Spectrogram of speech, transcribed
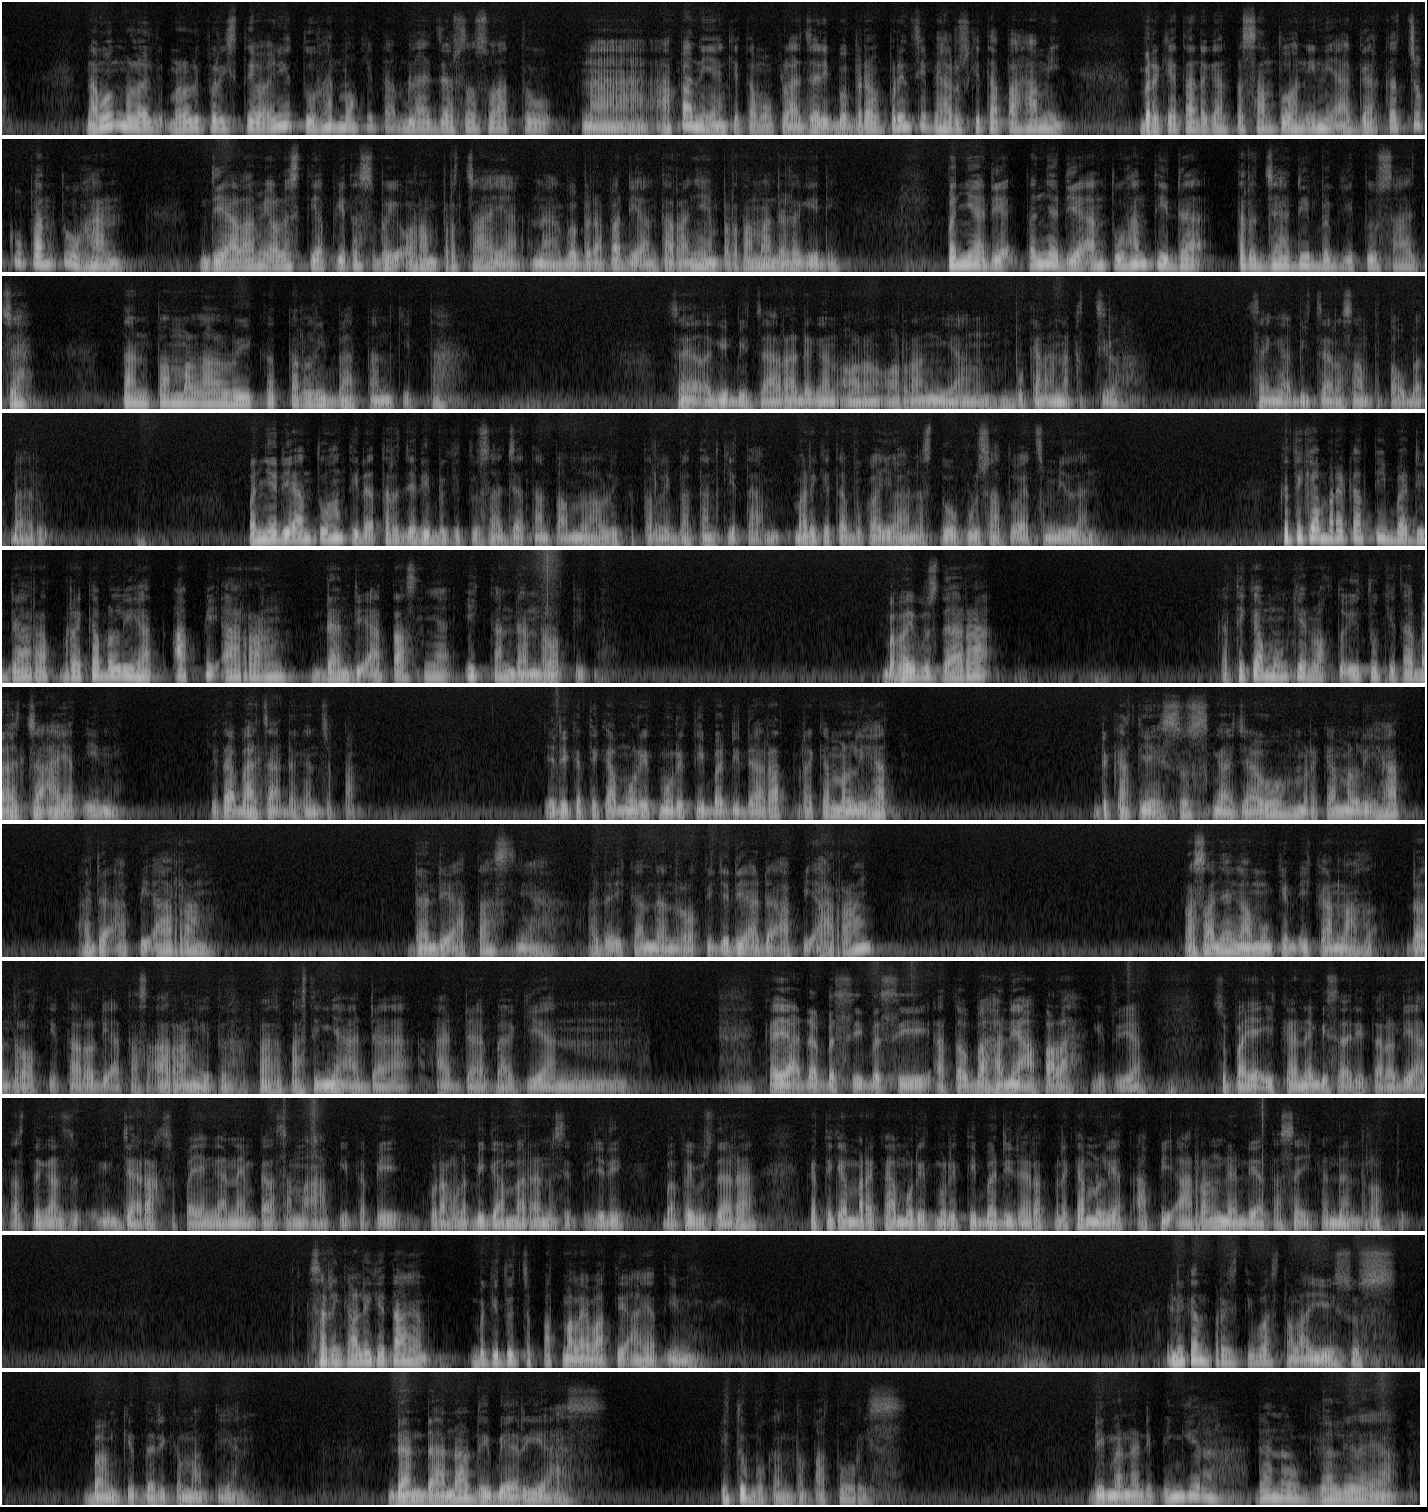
Namun melalui, peristiwa ini Tuhan mau kita belajar sesuatu. Nah apa nih yang kita mau pelajari? Beberapa prinsip yang harus kita pahami berkaitan dengan pesan Tuhan ini agar kecukupan Tuhan dialami oleh setiap kita sebagai orang percaya. Nah beberapa di antaranya yang pertama adalah gini. Penyedia, penyediaan Tuhan tidak terjadi begitu saja tanpa melalui keterlibatan kita. Saya lagi bicara dengan orang-orang yang bukan anak kecil. Saya nggak bicara sampai taubat baru. Penyediaan Tuhan tidak terjadi begitu saja tanpa melalui keterlibatan kita. Mari kita buka Yohanes 21 ayat 9. Ketika mereka tiba di darat, mereka melihat api arang dan di atasnya ikan dan roti. Bapak Ibu Saudara, ketika mungkin waktu itu kita baca ayat ini, kita baca dengan cepat. Jadi ketika murid-murid tiba di darat, mereka melihat dekat Yesus nggak jauh, mereka melihat ada api arang. Dan di atasnya ada ikan dan roti. Jadi ada api arang. Rasanya nggak mungkin ikan dan roti taruh di atas arang gitu. Pastinya ada ada bagian kayak ada besi-besi atau bahannya apalah gitu ya supaya ikannya bisa ditaruh di atas dengan jarak supaya nggak nempel sama api. Tapi kurang lebih gambaran situ. Jadi Bapak Ibu Saudara, ketika mereka murid-murid tiba di darat, mereka melihat api arang dan di atasnya ikan dan roti. Seringkali kita begitu cepat melewati ayat ini. Ini kan peristiwa setelah Yesus bangkit dari kematian. Dan danau di Berias itu bukan tempat turis. Di mana di pinggir danau Galilea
